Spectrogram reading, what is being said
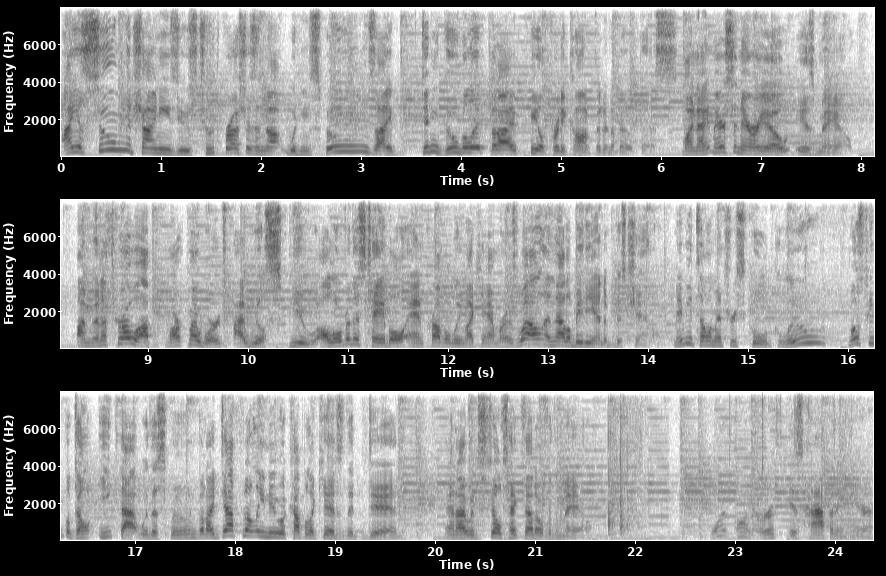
I assume the Chinese use toothbrushes and not wooden spoons. I didn't Google it, but I feel pretty confident about this. My nightmare scenario is mayo. I'm gonna throw up, mark my words, I will spew all over this table and probably my camera as well, and that'll be the end of this channel. Maybe it's elementary school glue? Most people don't eat that with a spoon, but I definitely knew a couple of kids that did, and I would still take that over the mayo. What on earth is happening here?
